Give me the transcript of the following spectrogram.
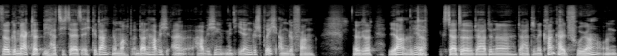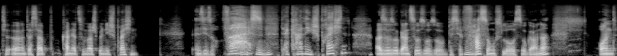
So gemerkt hat, die hat sich da jetzt echt Gedanken gemacht. Und dann habe ich, äh, habe ich mit ihr ein Gespräch angefangen. Da habe gesagt, ja, ja. Der, der, hatte, der hatte eine, der hatte eine Krankheit früher und äh, deshalb kann er zum Beispiel nicht sprechen. Und sie so, was? Mhm. Der kann nicht sprechen? Also so ganz so, so, so ein bisschen mhm. fassungslos sogar, ne? Und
